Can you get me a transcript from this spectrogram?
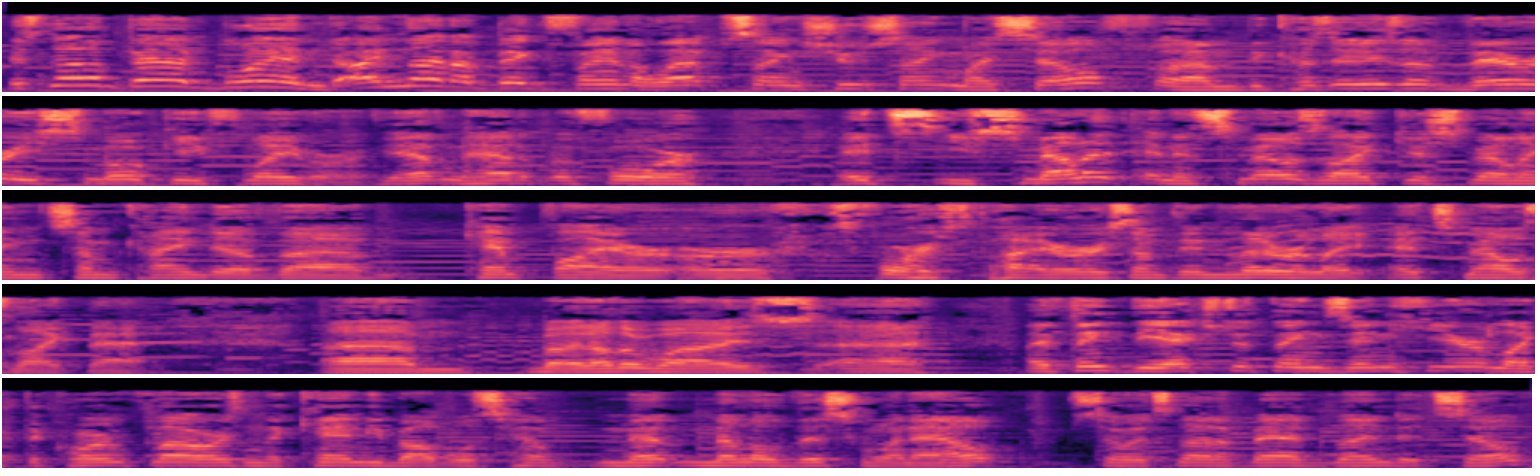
It's not a bad blend. I'm not a big fan of Lapsang Souchong myself um, because it is a very smoky flavor. If you haven't had it before, it's you smell it and it smells like you're smelling some kind of um, campfire or forest fire or something. Literally, it smells like that. Um, but otherwise, uh, I think the extra things in here, like the cornflowers and the candy bubbles, help me mellow this one out. So it's not a bad blend itself.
